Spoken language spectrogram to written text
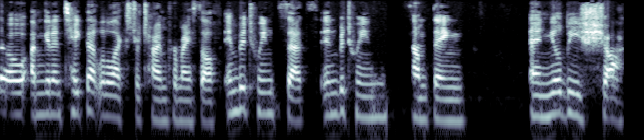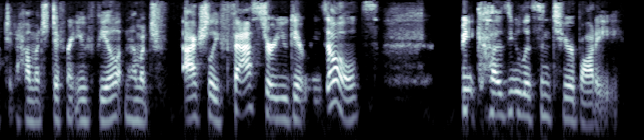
So I'm going to take that little extra time for myself in between sets, in between something. And you'll be shocked at how much different you feel and how much actually faster you get results because you listen to your body.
